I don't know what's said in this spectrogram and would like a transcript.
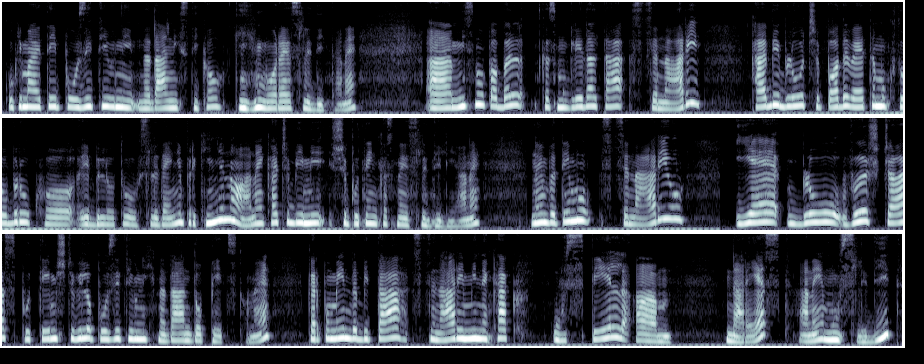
koliko imajo te pozitivni nadaljnih stikov, ki jim morajo slediti. Uh, mi smo pa bolj, ko smo gledali ta scenarij, kaj bi bilo, če po 9. oktobru, ko je bilo to sledenje prekinjeno, kaj če bi mi še potem kasneje sledili. No in v tem scenariju je bilo vse čas potem število pozitivnih na dan do 500, ne? kar pomeni, da bi ta scenarij mi nekako uspel um, narediti, ne mu slediti,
